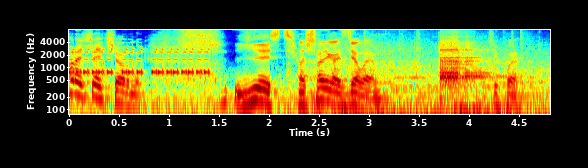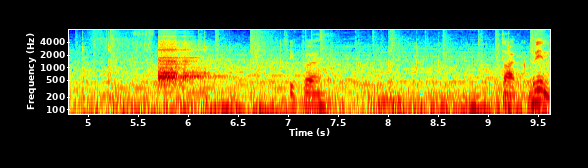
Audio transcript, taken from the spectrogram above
Прощай, черный. Есть. Значит, смотри, как сделаем. Типа... Типа... Так, блин.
